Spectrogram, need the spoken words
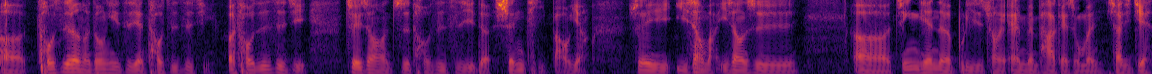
呃，投资任何东西之前，投资自己，而投资自己最重要的是投资自己的身体保养。所以以上吧，以上是呃今天的不离职创业 Allen Podcast，我们下期见。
